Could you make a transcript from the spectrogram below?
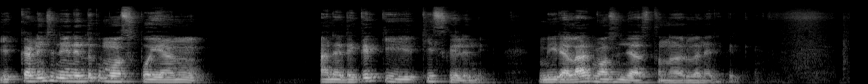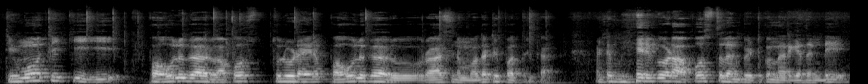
ఇక్కడి నుంచి నేను ఎందుకు మోసపోయాను అనే దగ్గరికి తీసుకెళ్ళింది. మీరు ఎలా మోసం చేస్తున్నారు అనే దగ్గరికి. తిమోతికి పౌలు గారు అపోస్తులుడైన పౌలు గారు రాసిన మొదటి పత్రిక. అంటే మీరు కూడా అపోస్తులని పెట్టుకున్నారు కదండి.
